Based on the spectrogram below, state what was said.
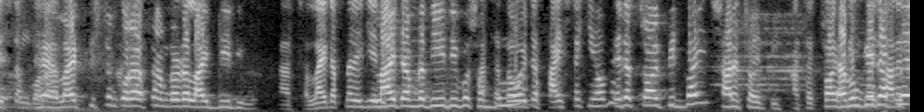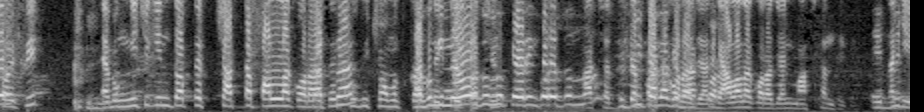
সিস্টেম করা হ্যাঁ? লাইট সিস্টেম করা আছে আমরা ওটা লাইট দিয়ে দিব। আচ্ছা লাইট আপনার এই দিয়ে লাইট আমরা দিয়ে দিব আচ্ছা সম্পূর্ণ। তো এটা সাইজটা কি হবে? এটা ছয় ফিট বাই সাড়ে ছয় ফিট আচ্ছা 6 এবং ফিট কি এটা সাড়ে আপনার- ছয় ফিট এবং নিচে কিন্তু আপনার চারটা পাল্লা করা আছে খুবই চমৎকার এবং নেওয়ার জন্য ক্যারিং করার জন্য আচ্ছা দুটো পাক করা যায়। আলাদা করা যায় মাঝখান থেকে। নাকি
